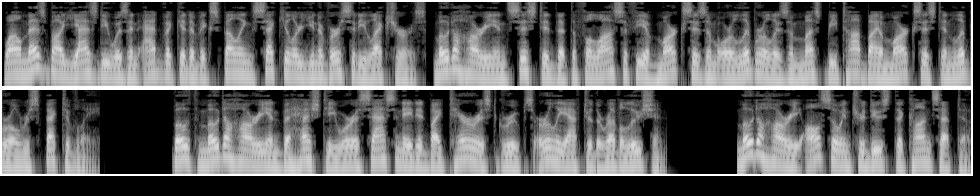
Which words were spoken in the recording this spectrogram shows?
While Mesbah Yazdi was an advocate of expelling secular university lecturers, Motahhari insisted that the philosophy of Marxism or liberalism must be taught by a Marxist and liberal respectively. Both Motahhari and Beheshti were assassinated by terrorist groups early after the revolution. Motahhari also introduced the concept of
